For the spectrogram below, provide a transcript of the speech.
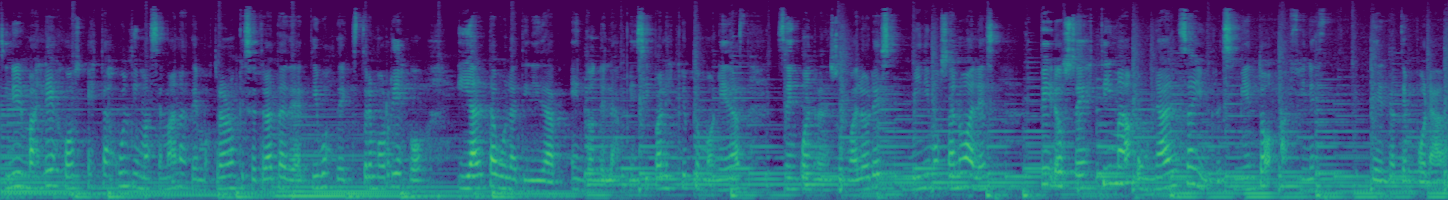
Sin ir más lejos, estas últimas semanas demostraron que se trata de activos de extremo riesgo y alta volatilidad, en donde las principales criptomonedas se encuentran en sus valores mínimos anuales, pero se estima un alza y un crecimiento a fines de la temporada.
